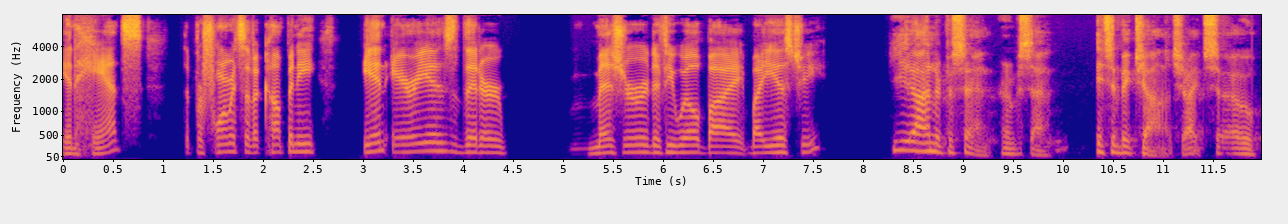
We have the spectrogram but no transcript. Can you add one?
enhance the performance of a company in areas that are measured, if you will, by by ESG? Yeah, hundred percent, hundred percent. It's a big challenge, right? So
